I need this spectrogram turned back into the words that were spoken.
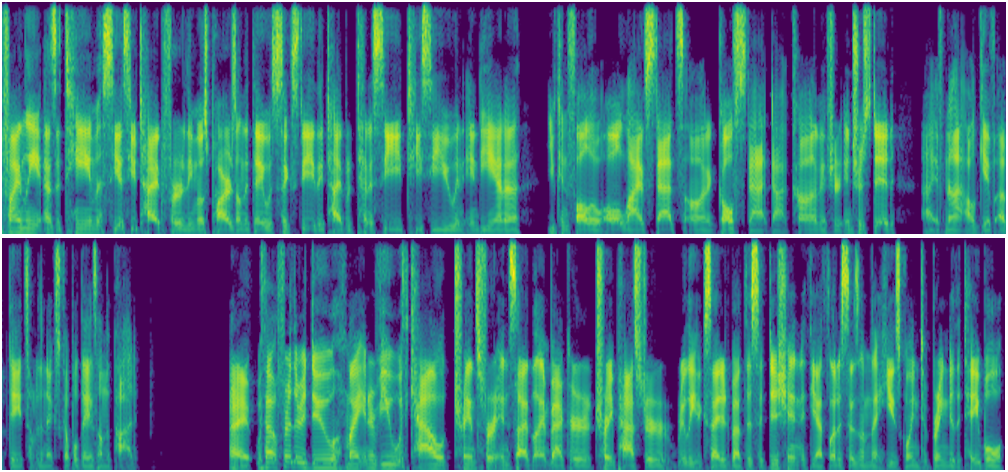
Finally, as a team, CSU tied for the most pars on the day with 60. They tied with Tennessee, TCU, and Indiana you can follow all live stats on golfstat.com if you're interested. Uh, if not, I'll give updates over the next couple days on the pod. All right, without further ado, my interview with Cal transfer inside linebacker Trey Paster. Really excited about this addition, the athleticism that he is going to bring to the table.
